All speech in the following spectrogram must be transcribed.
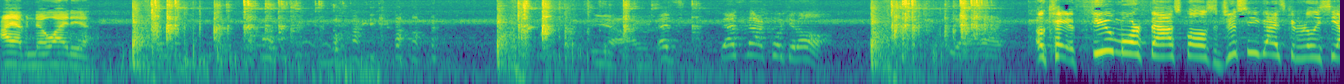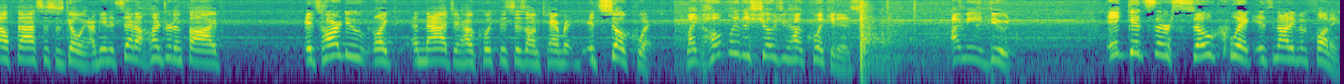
I have no idea. That's that's not quick at all. Yeah, Okay, a few more fastballs just so you guys can really see how fast this is going. I mean, it's at 105. It's hard to like imagine how quick this is on camera. It's so quick. Like, hopefully this shows you how quick it is. I mean, dude, it gets there so quick, it's not even funny.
